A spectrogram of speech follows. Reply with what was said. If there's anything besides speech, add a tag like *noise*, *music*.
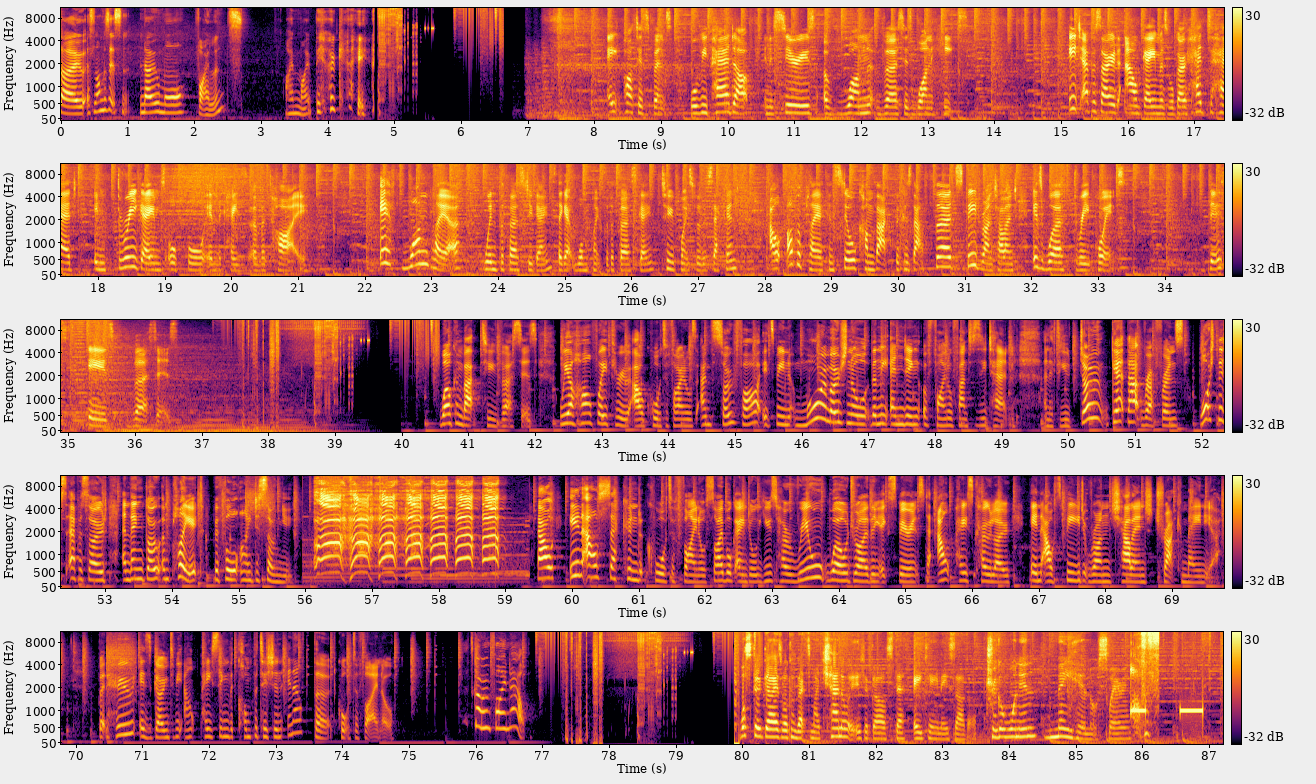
So as long as it's no more violence, I might be *laughs* okay. Eight participants will be paired up in a series of one versus one heats. Each episode, our gamers will go head to head in three games or four in the case of a tie. If one player wins the first two games, they get one point for the first game, two points for the second. Our other player can still come back because that third speedrun challenge is worth three points. This is Versus. Welcome back to Versus. We are halfway through our quarterfinals and so far it's been more emotional than the ending of Final Fantasy X. And if you don't get that reference, watch this episode and then go and play it before I disown you. *laughs* Now, in our second quarter-final, Cyborg Angel used her real-world driving experience to outpace Colo in our speed run challenge Trackmania. But who is going to be outpacing the competition in our third quarter-final? Let's go and find out. What's good guys, welcome back to my channel. It is your girl Steph aka Nay Saga. Trigger warning, you may hear a lot of swearing. Oh,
